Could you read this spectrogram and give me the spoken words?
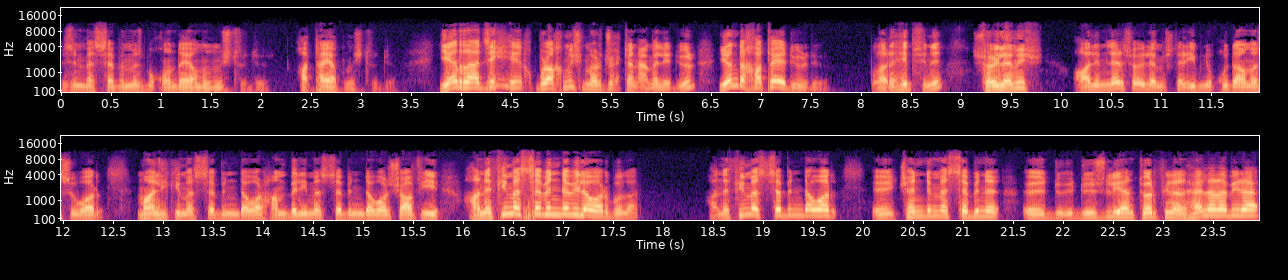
Bizim mezhebimiz bu konuda yamulmuştur diyor. Hata yapmıştır diyor. Yen racih bırakmış mercuhten amel ediyor. Yen de hata ediyor diyor. Bunları hepsini söylemiş. Alimler söylemişler. İbni Kudamesi var, Maliki mezhebinde var, Hanbeli mezhebinde var, Şafii, Hanefi mezhebinde bile var bunlar. Hanefi mezhebinde var, e, kendi mezhebini e, düzleyen, törpülen. Helal bire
